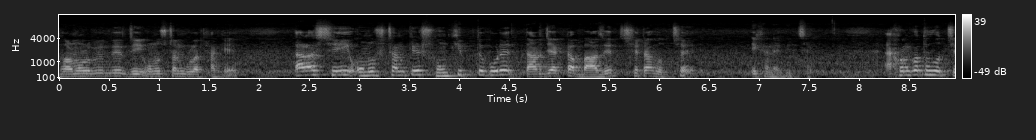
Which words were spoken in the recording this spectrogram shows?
ধর্মাবলম্বীদের যে অনুষ্ঠানগুলো থাকে, তারা সেই অনুষ্ঠানকে সংক্ষিপ্ত করে তার যে একটা বাজেট সেটা হচ্ছে এখানে দিচ্ছে। এখন কথা হচ্ছে,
